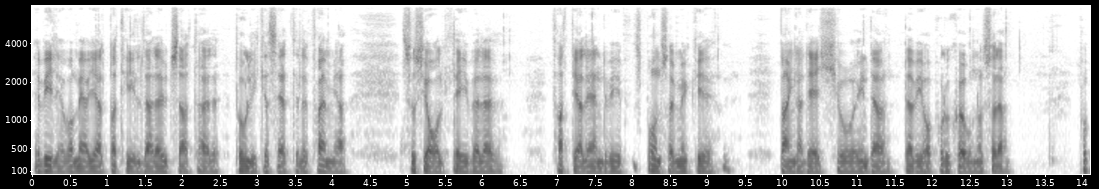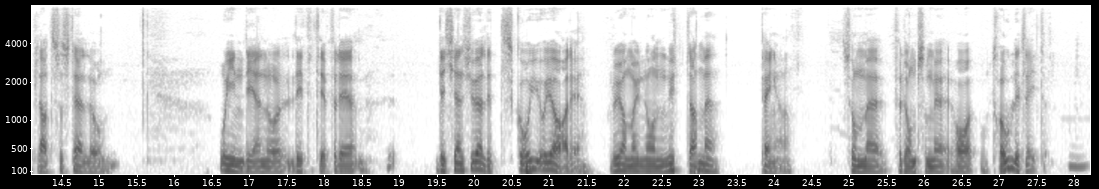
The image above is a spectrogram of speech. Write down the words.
är villiga att vara med och hjälpa till där det är utsatta eller på olika sätt eller främja socialt liv eller fattiga länder. Vi sponsrar mycket Bangladesh och där, där vi har produktion och sådär på plats och ställe och, och Indien och lite till. För det, det känns ju väldigt skoj att göra det. Och då gör man ju någon nytta med pengarna. Som eh, för de som är, har otroligt lite. Mm.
